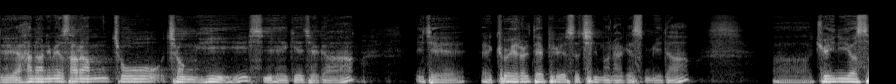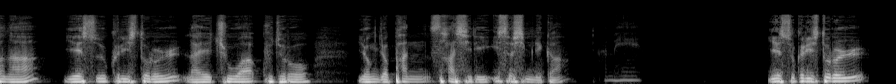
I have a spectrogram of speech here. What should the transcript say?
네, 하나님의 사람 조정희 씨에게 제가 이제 교회를 대표해서 질문하겠습니다. 어, 죄인이었으나 예수 그리스도를 나의 주와 구주로 영접한 사실이 있으십니까? 아멘. 예수 그리스도를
